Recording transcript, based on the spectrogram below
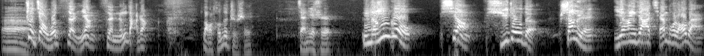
嗯，这叫我怎样怎能打仗？”老头子指谁？蒋介石，能够向徐州的商人、银行家、钱铺老板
